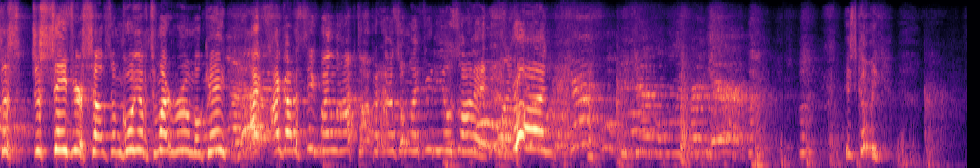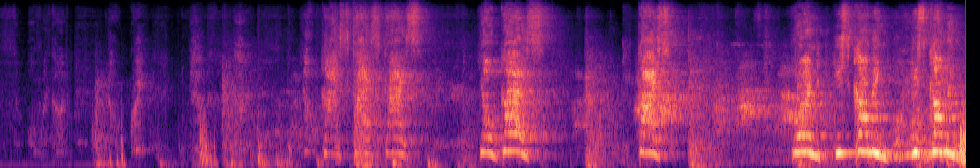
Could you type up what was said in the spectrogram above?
Just, just save yourselves. I'm going up to my room, okay? I, I gotta save my laptop. It has all my videos on it. Run! Careful! Yo, guys. Guys. Run. He's coming. He's coming.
